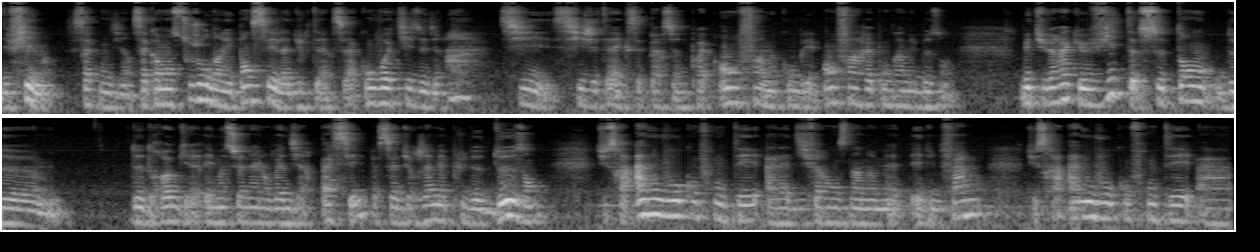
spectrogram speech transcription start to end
des films. C'est ça qu'on dit. Hein. Ça commence toujours dans les pensées, l'adultère. C'est la convoitise de dire ah, si, j'étais avec cette personne pourrait enfin me combler, enfin répondre à mes besoins. Mais tu verras que vite ce temps de, de drogue émotionnelle, on va dire, passé, parce que ça dure jamais plus de deux ans, tu seras à nouveau confronté à la différence d'un homme et d'une femme, tu seras à nouveau confronté à,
